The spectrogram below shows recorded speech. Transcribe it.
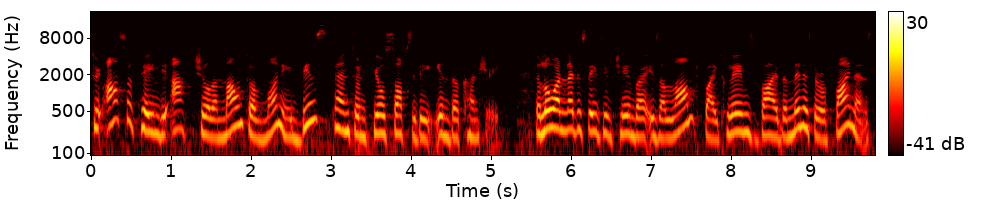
to ascertain the actual amount of money being spent on fuel subsidy in the country. The lower legislative chamber is alarmed by claims by the Minister of Finance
